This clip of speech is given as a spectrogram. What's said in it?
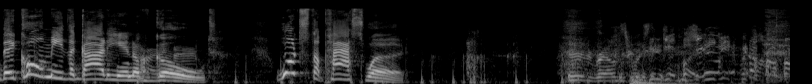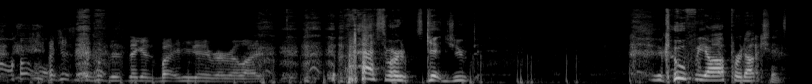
They call me the Guardian of Gold. What's the password? just railed Get butt. juked. I just railed this nigga's butt. He didn't even realize. Password was get juked. Goofy Off Productions.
